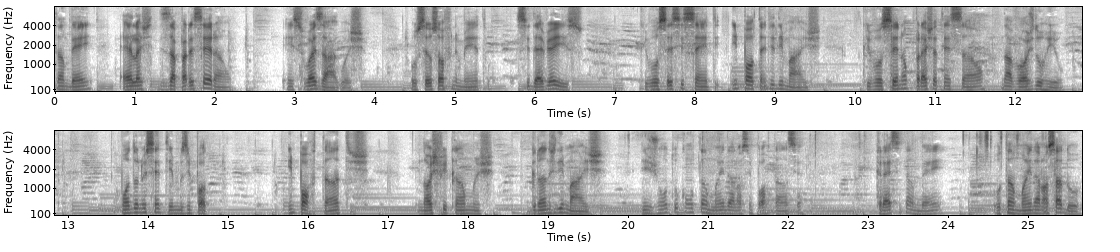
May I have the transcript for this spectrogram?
Também elas desaparecerão em suas águas. O seu sofrimento se deve a isso, que você se sente impotente demais, que você não presta atenção na voz do rio. Quando nos sentimos impotentes, importantes, nós ficamos grandes demais. E junto com o tamanho da nossa importância, cresce também o tamanho da nossa dor.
